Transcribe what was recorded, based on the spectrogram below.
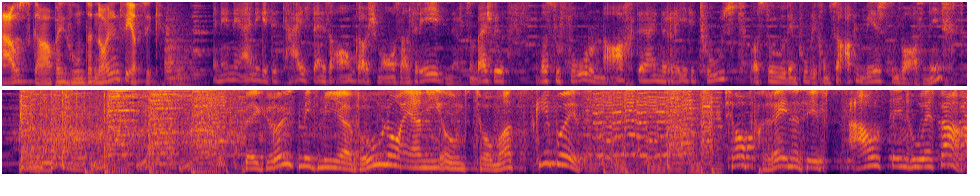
Ausgabe 149. Nenne einige Details deines Engagements als Redner. Zum Beispiel, was du vor und nach deiner Rede tust, was du dem Publikum sagen wirst und was nicht. Begrüßt mit mir Bruno Erni und Thomas Skipwith. Top Rednertipps aus den USA.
